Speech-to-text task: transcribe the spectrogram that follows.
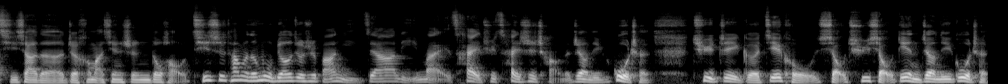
旗下的这河马先生都好，其实他们的目标就是把你家里买菜去菜市场的这样的一个过程，去这个街口小区小店这样的一个过程，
